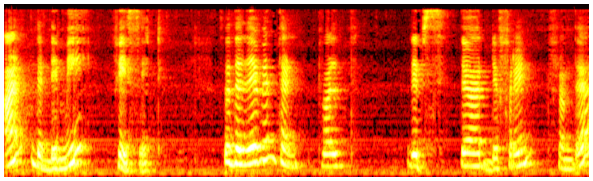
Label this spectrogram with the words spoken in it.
and the demi facet. So the 11th and 12th ribs, they are different from the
